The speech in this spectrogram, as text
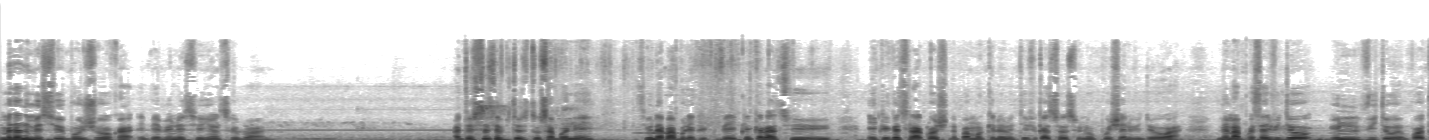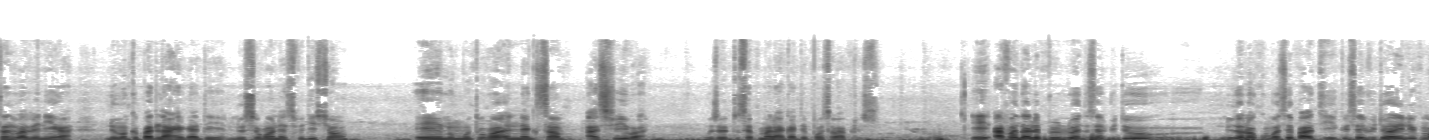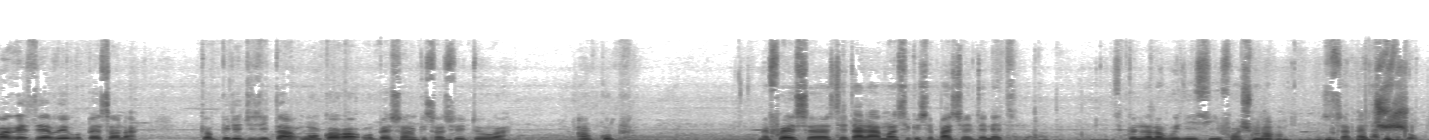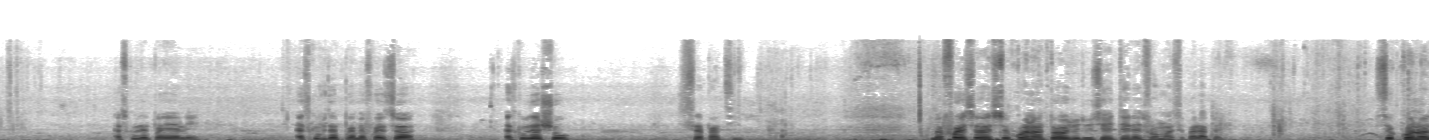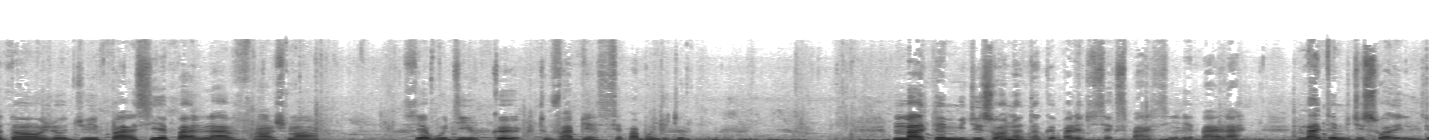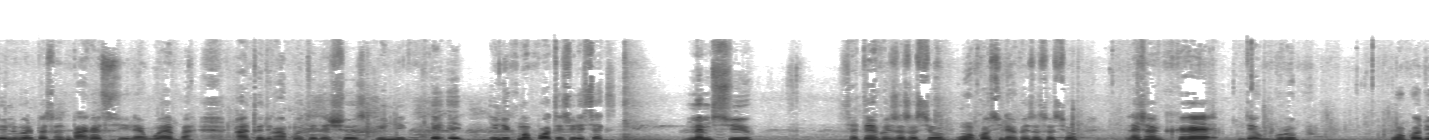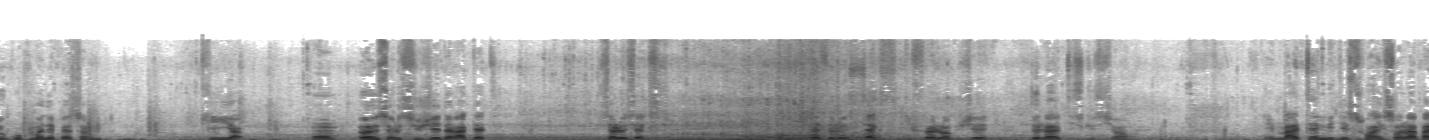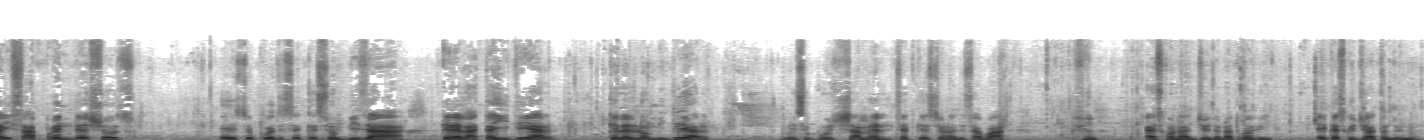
Mesdames et messieurs, bonjour et bienvenue sur Yons Reborn. À de ceux de tous s'abonner. Si vous n'avez pas abonné, cliquez, cliquez là-dessus et cliquez sur la cloche pour ne pas manquer les notifications sur nos prochaines vidéos. Même après cette vidéo, une vidéo importante va venir. Ne manquez pas de la regarder. Nous serons en expédition et nous montrerons un exemple à suivre. Vous aurez tout simplement à la regarder pour en savoir plus. Et avant d'aller plus loin de cette vidéo, nous allons commencer par dire que cette vidéo est uniquement réservée aux personnes qui ont plus de 18 ans ou encore aux personnes qui sont surtout en couple. Mes frères et sœurs, c'est alarmant ce qui se passe sur Internet. Ce que nous allons vous dire ici, franchement, ça va être chaud. Est-ce que vous êtes prêts à y aller? Est-ce que vous êtes prêts, mes frères et sœurs? Est-ce que vous êtes chaud? C'est parti. Mes frères et sœurs, ce qu'on entend aujourd'hui sur Internet, vraiment, c'est pas la peine. Ce qu'on entend aujourd'hui par-ci et par-là, franchement, c'est vous dire que tout va bien, c'est pas bon du tout. Matin, midi, soir, on n'entend que parler du sexe par-ci et par-là. Matin, midi, soir, de nouvelles personnes paraissent sur les web en train de raconter des choses uniques et, uniquement portées sur le sexe. Même sur certains réseaux sociaux ou encore sur les réseaux sociaux, les gens créent des groupes ou encore de groupements de personnes qui ont un seul sujet dans la tête, c'est le sexe. Et c'est le sexe qui fait l'objet de leur discussion. Et matin, midi, soir, ils sont là-bas, ils s'apprennent des choses. Et ils se posent ces questions bizarres. Quelle est la taille idéale? Quel est l'homme idéal? Mais ils ne se posent jamais cette question-là de savoir est-ce qu'on a Dieu dans notre vie? Et qu'est-ce que Dieu attend de nous?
